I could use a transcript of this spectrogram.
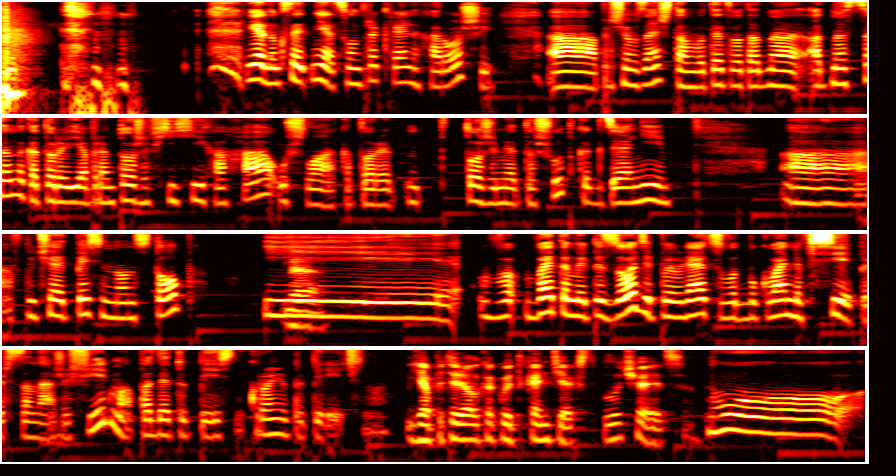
Не, ну, кстати, нет, саундтрек реально хороший. А, причем, знаешь, там вот эта вот одна, одна сцена, которая я прям тоже в хихи-ха-ха ушла, которая тоже мета-шутка, где они а, включают песню нон-стоп, и в, в этом эпизоде появляются вот буквально все персонажи фильма под эту песню, кроме Поперечного. Я потерял какой-то контекст, получается. Ну,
